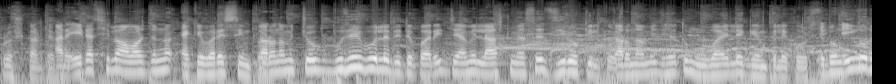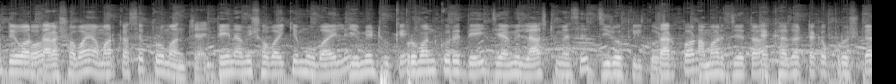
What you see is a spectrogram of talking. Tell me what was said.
পুরস্কার দেবে। আর এটা ছিল আমার জন্য একেবারে সিম্পল কারণ আমি চোখ বুঝেই বলে দিতে পারি যে আমি লাস্ট ম্যাচে জিরো কিল করি কারণ আমি যেহেতু মোবাইলে গেম প্লে করছি। এবং এই ওর দেওয়ার তারা সবাই আমার কাছে প্রমাণ চায়। দেন আমি সবাইকে মোবাইলে গেমে ঢুকে প্রমাণ করে দেই যে আমি লাস্ট ম্যাচে জিরো কিল করি তারপর আমার যেটা এক হাজার টাকা পুরস্কার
